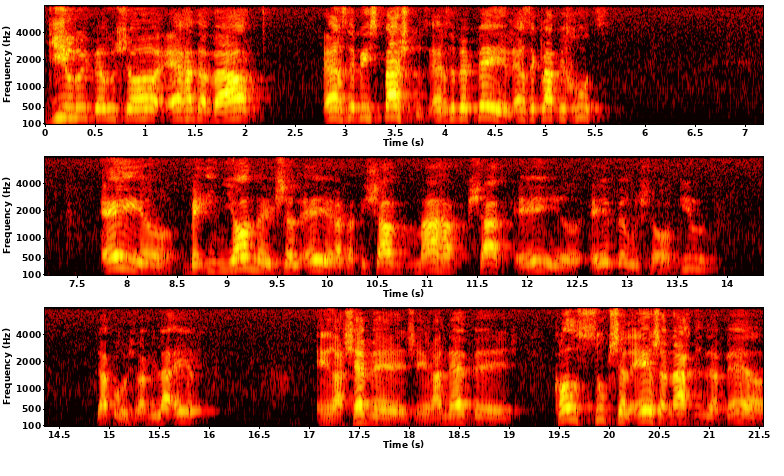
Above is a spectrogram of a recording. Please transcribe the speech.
גילוי פירושו איך הדבר, איך זה בהספשטוס, איך זה בפייל, איך זה כלפי חוץ. עיר, בעניוני של עיר, אתה תשאל מה הפשט עיר, עיר פירושו גילוי. זה הפירוש של המילה עיר. עיר השמש, עיר הנפש, כל סוג של עיר שאנחנו נדבר,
